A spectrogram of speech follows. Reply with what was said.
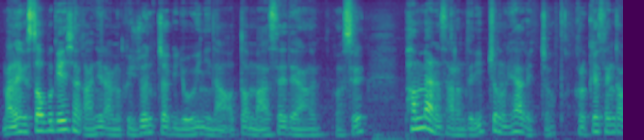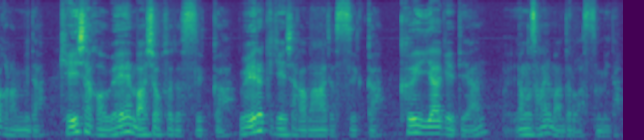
만약에 sub 게이샤가 아니라면 그 유전적인 요인이나 어떤 맛에 대한 것을 판매하는 사람들이 입증을 해야겠죠. 그렇게 생각을 합니다. 게이샤가 왜 맛이 없어졌을까? 왜 이렇게 게이샤가 많아졌을까? 그 이야기에 대한 영상을 만들어 봤습니다.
